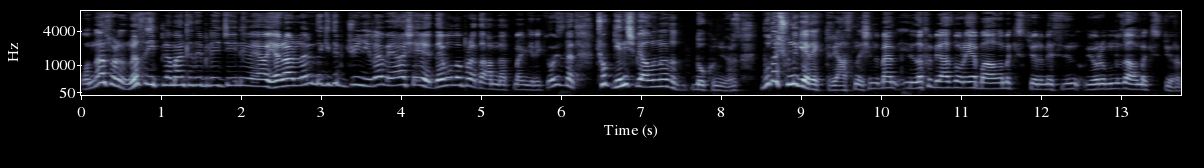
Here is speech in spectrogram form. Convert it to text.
Ondan sonra nasıl implement edebileceğini veya yararlarını da gidip junior'a veya şeye developer'a da anlatman gerekiyor. O yüzden çok geniş bir alana da dokunuyoruz. Bu da şunu gerektiriyor aslında. Şimdi ben lafı biraz da oraya bağlamak istiyorum ve sizin yorumunuzu almak istiyorum.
